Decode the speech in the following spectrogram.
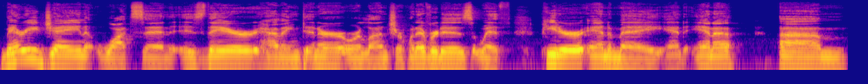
Mary Jane Watson is there having dinner or lunch or whatever it is with Peter and May and Anna. Um,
